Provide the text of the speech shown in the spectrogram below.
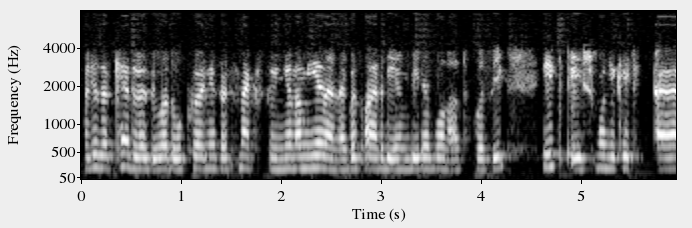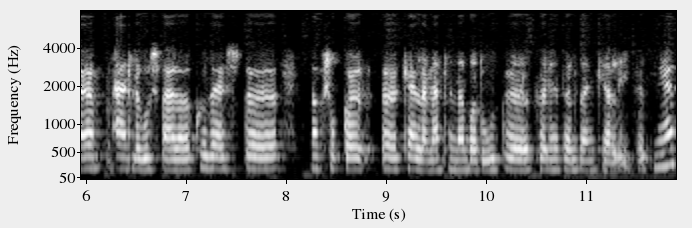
hogy ez a kedvező adókörnyezet megszűnjön, ami jelenleg az Airbnb-re vonatkozik itt, és mondjuk egy e, átlagos vállalkozásnak sokkal kellemetlenebb adókörnyezetben kell léteznie.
